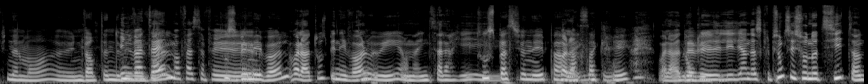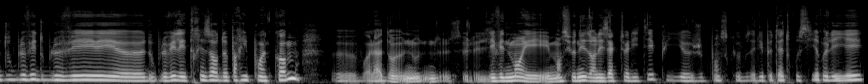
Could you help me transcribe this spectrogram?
finalement, hein, une vingtaine de une bénévoles, vingtaine, mais enfin, ça fait tous bénévoles, Voilà, tous bénévoles, oui. On a une salariée. tous et- passionnés par Voilà, l'art sacré. Voilà, Vous donc les, liens d'inscription, c'est sur notre site, hein, www.lestrésorsdeparis.com. Euh, voilà, nous- nous- l'événement est mentionné dans les actualités, puis euh, je pense que vous allez peut-être aussi relayer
